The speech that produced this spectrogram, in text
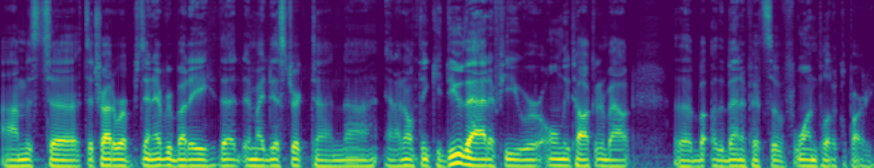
Um, is to, to try to represent everybody that in my district, and uh, and I don't think you do that if you were only talking about the the benefits of one political party.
